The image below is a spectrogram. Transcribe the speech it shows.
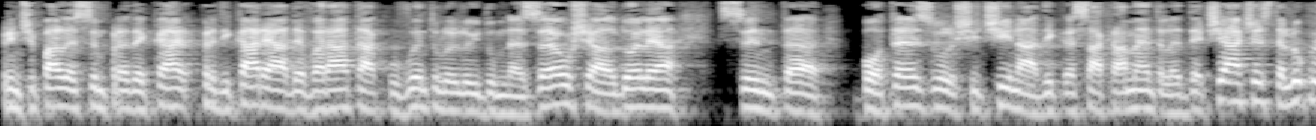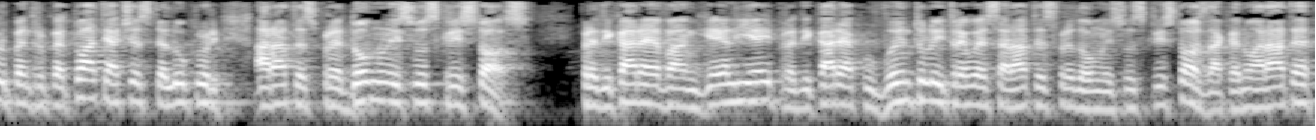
principalele sunt predicare, predicarea adevărată a cuvântului lui Dumnezeu și al doilea sunt uh, botezul și cina, adică sacramentele. De ce aceste lucruri? Pentru că toate aceste lucruri arată spre Domnul Isus Hristos. Predicarea Evangheliei, predicarea cuvântului trebuie să arate spre Domnul Isus Hristos. Dacă nu arată,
